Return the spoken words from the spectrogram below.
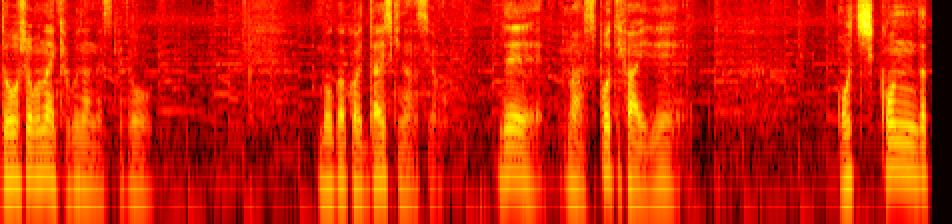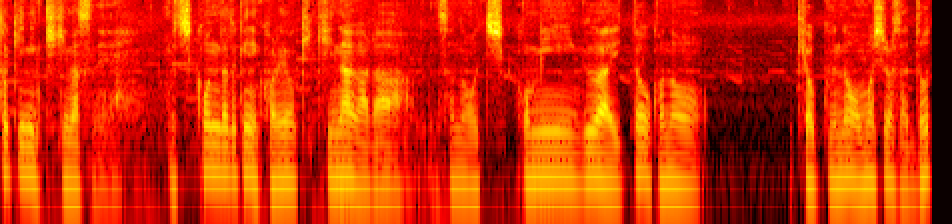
どうしようもない曲なんですけど僕はこれ大好きなんですよ。でまあ Spotify で落ち込んだ時に聴きますね。落ち込んだ時にこれを聴きながらその落ち込み具合とこの曲の面白さどっ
